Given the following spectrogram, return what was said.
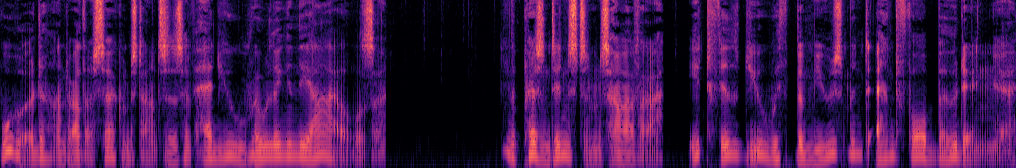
would, under other circumstances, have had you rolling in the aisles. In the present instance, however, it filled you with bemusement and foreboding.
